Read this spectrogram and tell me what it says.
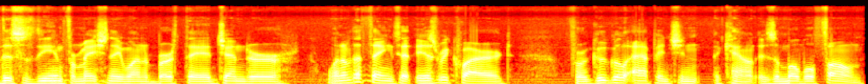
this is the information they want a birthday, a gender. One of the things that is required for a Google App Engine account is a mobile phone.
